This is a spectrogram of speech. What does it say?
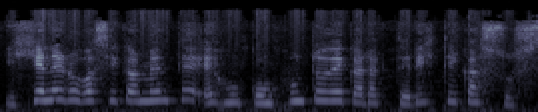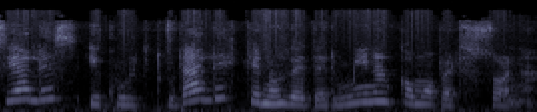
Y género básicamente es un conjunto de características sociales y culturales que nos determinan como personas.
